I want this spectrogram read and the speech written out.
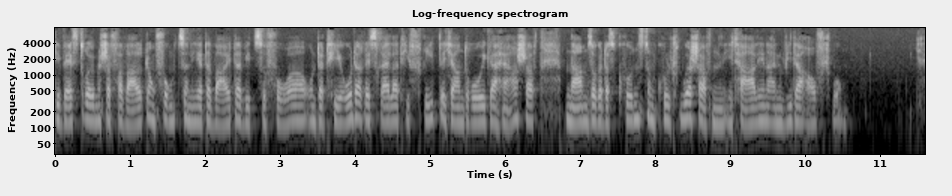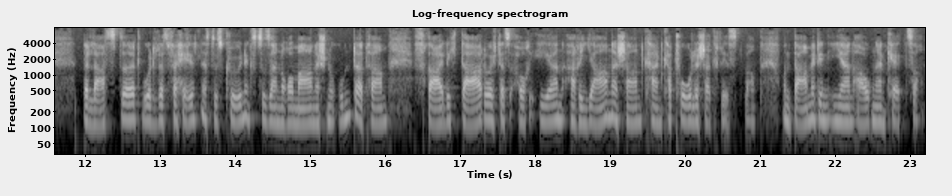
Die weströmische Verwaltung funktionierte weiter wie zuvor. Unter Theoderichs relativ friedlicher und ruhiger Herrschaft nahm sogar das Kunst- und Kulturschaffen in Italien einen Wiederaufschwung. Belastet wurde das Verhältnis des Königs zu seinen romanischen Untertanen freilich dadurch, dass auch er ein arianischer und kein katholischer Christ war und damit in ihren Augen ein Ketzer.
